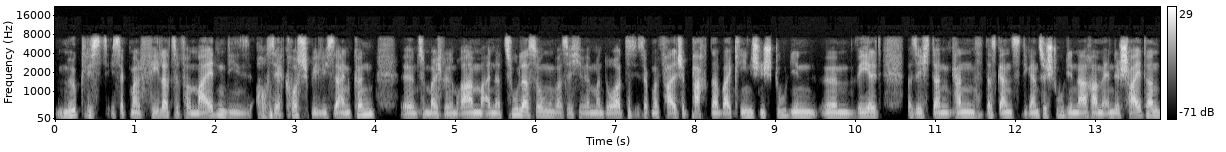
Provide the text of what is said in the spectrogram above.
möglichst, ich sag mal, Fehler zu vermeiden, die auch sehr kostspielig sein können, äh, zum Beispiel im Rahmen einer Zulassung, was ich, wenn man dort, ich sag mal, falsche Partner bei klinischen Studien ähm, wählt, was ich, dann kann das ganze, die ganze Studie nachher am Ende scheitern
